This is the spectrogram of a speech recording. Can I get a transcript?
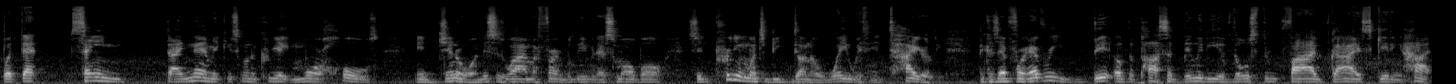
but that same dynamic is going to create more holes in general. And this is why I'm a firm believer that small ball should pretty much be done away with entirely. Because for every bit of the possibility of those five guys getting hot,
